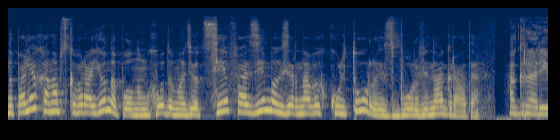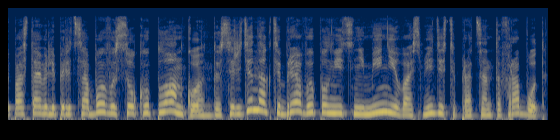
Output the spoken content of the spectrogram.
На полях Анапского района полным ходом идет сев озимых зерновых культур и сбор винограда. Аграрии поставили перед собой высокую планку. До середины октября выполнить не менее 80% работ.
